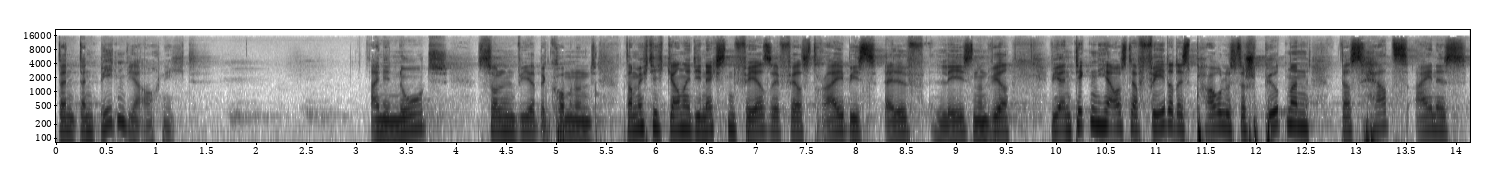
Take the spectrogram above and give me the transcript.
dann, dann beten wir auch nicht. Eine Not sollen wir bekommen. Und da möchte ich gerne die nächsten Verse, Vers 3 bis 11 lesen. Und wir, wir entdecken hier aus der Feder des Paulus, da spürt man das Herz eines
